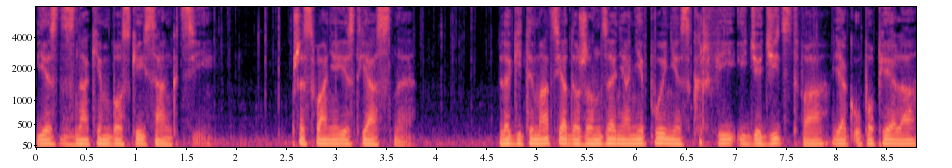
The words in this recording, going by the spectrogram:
jest znakiem boskiej sankcji. Przesłanie jest jasne. Legitymacja do rządzenia nie płynie z krwi i dziedzictwa, jak u Popiela,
